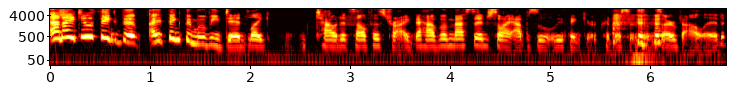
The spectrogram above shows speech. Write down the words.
I do think that I think the movie did like tout itself as trying to have a message, so I absolutely think your criticisms are valid.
